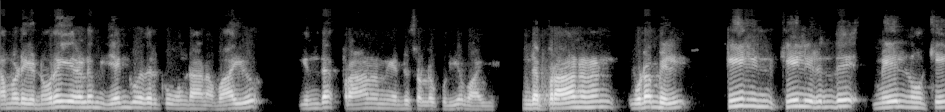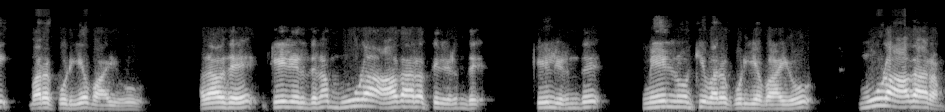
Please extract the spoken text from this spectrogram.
நம்முடைய நுரையீரலும் இயங்குவதற்கு உண்டான வாயு இந்த பிராணன் என்று சொல்லக்கூடிய வாயு. இந்த பிராணன் உடம்பில் கீழின் கீழிருந்து மேல் நோக்கி வரக்கூடிய வாயு. அதாவது கீழிருந்துனா மூல ஆதாரத்தில் இருந்து கீழிருந்து மேல் நோக்கி வரக்கூடிய வாயு. மூல ஆதாரம்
